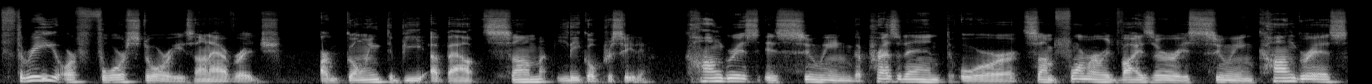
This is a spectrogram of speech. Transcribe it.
three or four stories on average are going to be about some legal proceeding. Congress is suing the president, or some former advisor is suing Congress,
